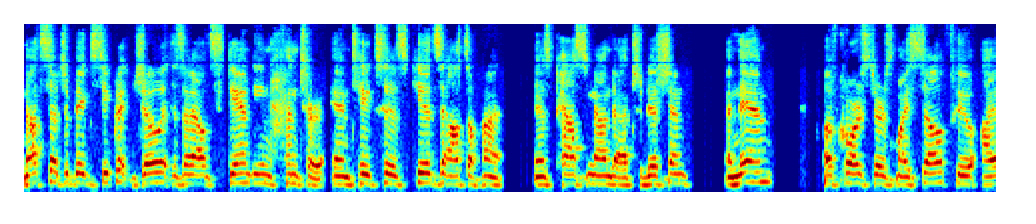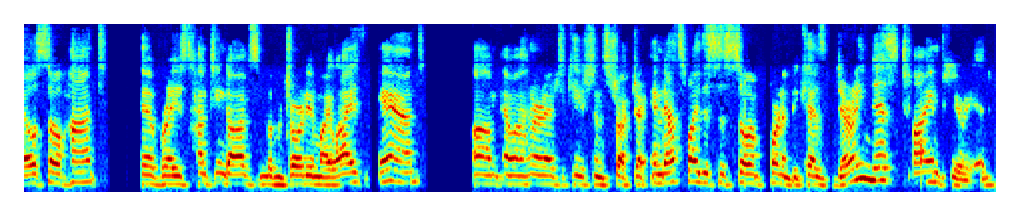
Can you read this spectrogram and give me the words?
not such a big secret. Joe is an outstanding hunter and takes his kids out to hunt and is passing on that tradition. And then, of course, there's myself, who I also hunt, have raised hunting dogs the majority of my life, and um, am a hunter education instructor. And that's why this is so important because during this time period,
